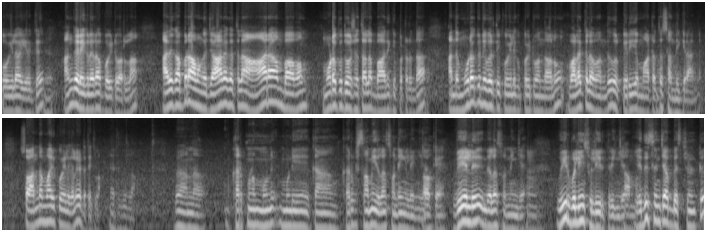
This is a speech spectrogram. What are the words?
கோயிலாக இருக்குது அங்கே ரெகுலராக போயிட்டு வரலாம். அதுக்கப்புறம் அவங்க ஜாதகத்தில் ஆறாம் பாவம் முடக்கு தோஷத்தால் பாதிக்கப்பட்டிருந்தா அந்த முடக்கு நிவர்த்தி கோயிலுக்கு போயிட்டு வந்தாலும் வழக்கில் வந்து ஒரு பெரிய மாற்றத்தை சந்திக்கிறாங்க. ஸோ அந்த மாதிரி கோயில்களை எடுத்துக்கலாம். எடுத்துக்கலாம். இப்போ அந்த கற்பனம் முனி முனி க கருப்புசாமி இதெல்லாம் சொன்னீங்க இல்லைங்களா ஓகே. வேலு இதெல்லாம் சொன்னீங்க. உயிர் பலியும் சொல்லியிருக்கிறீங்க. எது செஞ்சால் பெஸ்ட்டுன்ட்டு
